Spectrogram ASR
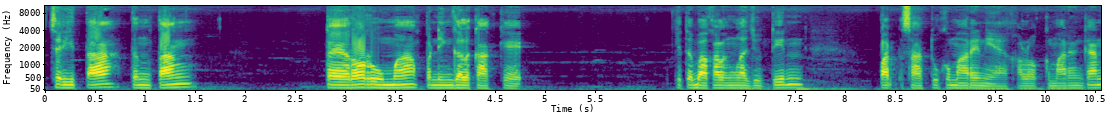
cerita tentang teror rumah peninggal kakek. Kita bakal ngelanjutin part 1 kemarin ya. Kalau kemarin kan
